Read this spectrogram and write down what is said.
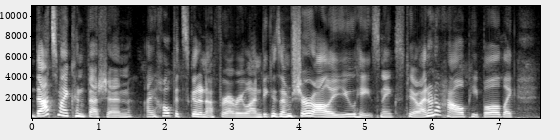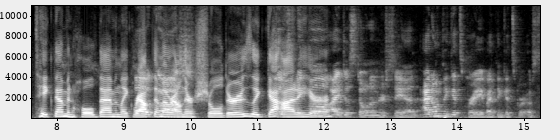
that's my confession. I hope it's good enough for everyone because I'm sure all of you hate snakes too. I don't know how people like take them and hold them and like wrap Oh, them around their shoulders. Like get out of here. I just don't understand. I don't think it's brave. I think it's gross.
